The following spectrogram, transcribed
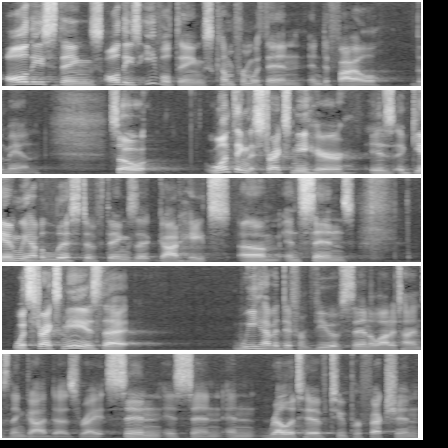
All these things, all these evil things come from within and defile the man. So, one thing that strikes me here is again, we have a list of things that God hates um, and sins. What strikes me is that we have a different view of sin a lot of times than God does, right? Sin is sin, and relative to perfection,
